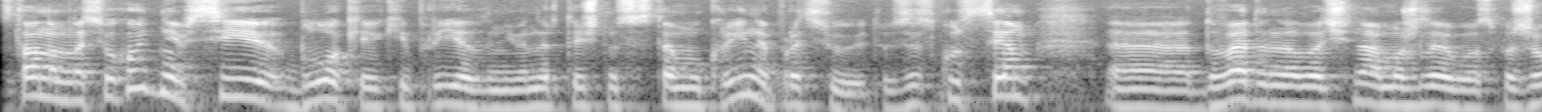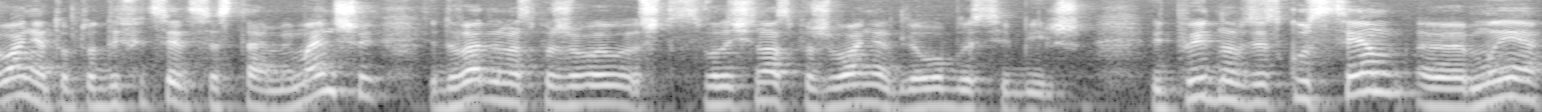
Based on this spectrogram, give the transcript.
Станом на сьогодні всі блоки, які приєднані в енергетичну систему України, працюють. У зв'язку з цим е, доведена величина можливого споживання, тобто дефіцит системи менший, і доведена величина споживання для області більше. Відповідно, в зв'язку з цим е, ми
